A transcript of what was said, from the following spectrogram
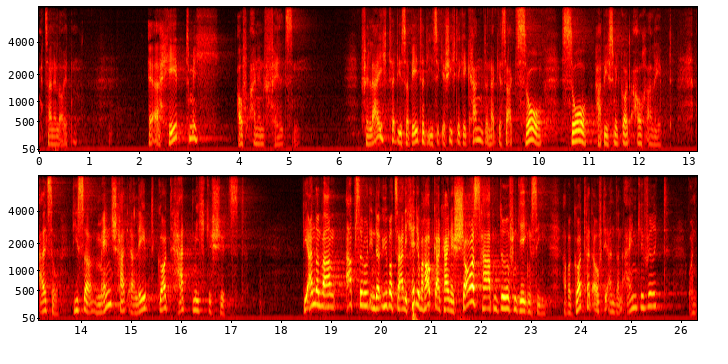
mit seinen Leuten. Er erhebt mich auf einen Felsen. Vielleicht hat dieser Beter diese Geschichte gekannt und hat gesagt, so, so habe ich es mit Gott auch erlebt. Also, dieser Mensch hat erlebt, Gott hat mich geschützt. Die anderen waren absolut in der Überzahl. Ich hätte überhaupt gar keine Chance haben dürfen gegen sie. Aber Gott hat auf die anderen eingewirkt und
